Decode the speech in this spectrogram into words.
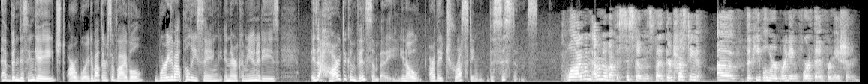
have been disengaged, are worried about their survival, worried about policing in their communities, is it hard to convince somebody? You know, are they trusting the systems? Well, I wouldn't I don't know about the systems, but they're trusting of the people who are bringing forth the information.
